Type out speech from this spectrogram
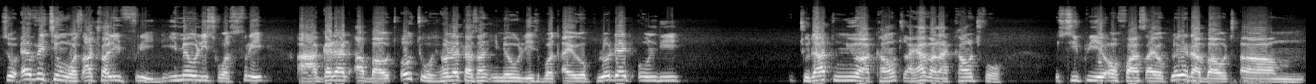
So everything was actually free. The email list was free. I gathered about oh to 100,000 email lists but I uploaded only to that new account I have an account for CPA offers. I uploaded about um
